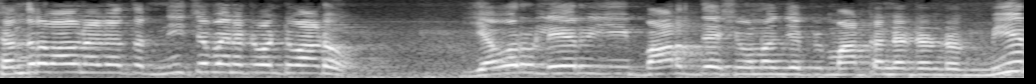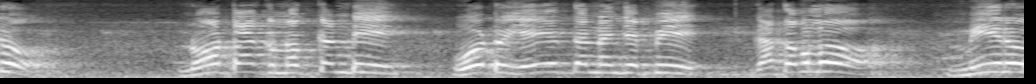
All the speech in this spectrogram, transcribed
చంద్రబాబు నాయుడు అంత నీచమైనటువంటి వాడు. ఎవరు లేరు ఈ భారతదేశంలో అని చెప్పి మాట్లాడేటువంటి మీరు నోటాకు నొక్కండి ఓటు వేయొద్దండి అని చెప్పి గతంలో మీరు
